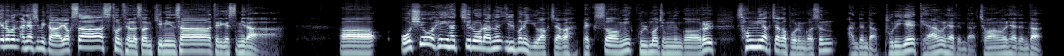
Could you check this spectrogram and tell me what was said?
여러분 안녕하십니까. 역사 스토리텔러 썬킴 인사 드리겠습니다. 어, 오시오 헤이하치로라는 일본의 유학자가 백성이 굶어 죽는 거를 성리학자가 보는 것은 안 된다. 불의에 대항을 해야 된다. 저항을 해야 된다.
